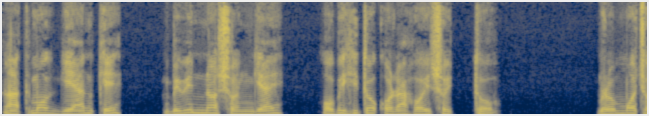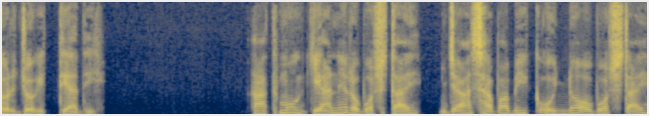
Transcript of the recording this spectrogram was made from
আত্মজ্ঞানকে বিভিন্ন সংজ্ঞায় অভিহিত করা হয় সত্য, ব্রহ্মচর্য ইত্যাদি। আত্মজ্ঞানের অবস্থায় যা স্বাভাবিক অন্য অবস্থায়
